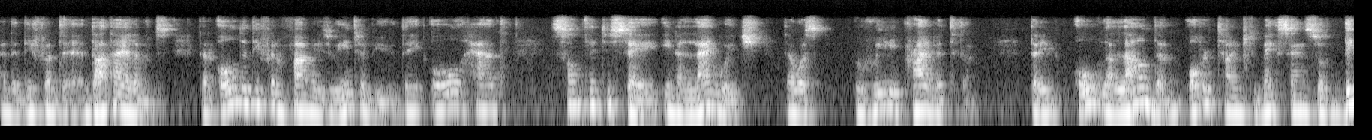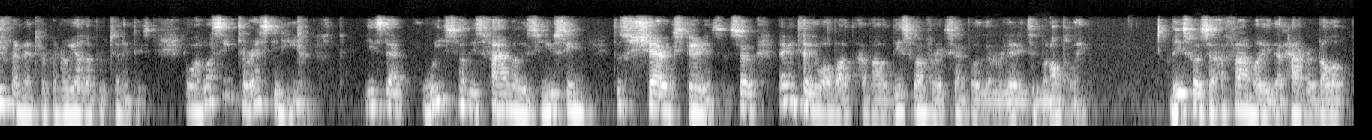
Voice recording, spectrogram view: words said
and the different uh, data elements that all the different families we interviewed, they all had something to say in a language that was really private to them. That it all allowed them over time to make sense of different entrepreneurial opportunities. And what was interesting here is that we saw these families using those shared experiences. So let me tell you about, about this one, for example, that related to Monopoly. This was a family that had developed,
